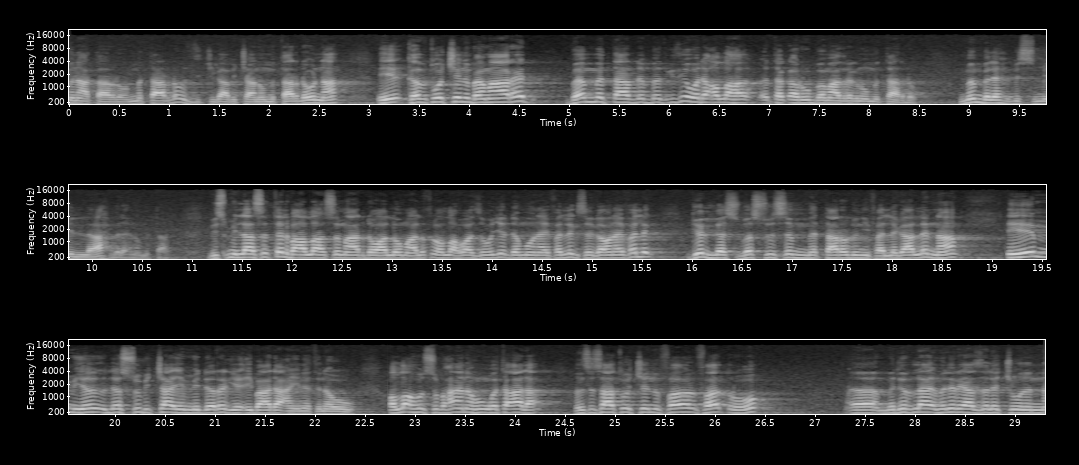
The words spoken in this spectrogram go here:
ምን አታርደው የምታርደው እዚች ጋር ብቻ ነው የምታርደውና ከብቶችን በማረድ በምታርድበት ጊዜ ወደ አላህ ተቀሩብ በማድረግ ነው የምታርደው። ምን ብለህ ቢስሚላህ ብለህ ነው የምታርደው? ቢስሚላህ ስትል በአላህ ስም አርደዋለሁ ማለት ነው። አላሁ አዘ ወጀል ደሞን አይፈልግ ስጋውን አይፈልግ ግን በሱ ስም መታረዱን ይፈልጋልና ይህም ለሱ ብቻ የሚደረግ የዒባዳ አይነት ነው። አላሁ ስብሓነሁ ወተዓላ እንስሳቶችን ፈጥሮ ምድር ያዘለችውንና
